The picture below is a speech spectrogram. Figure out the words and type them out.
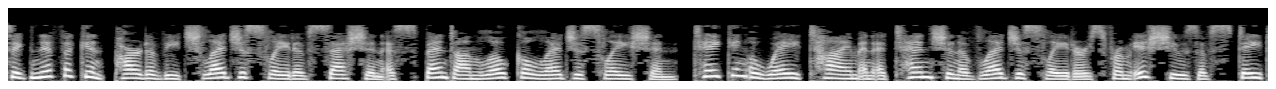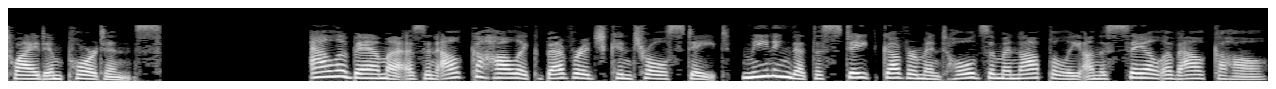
significant part of each legislative session is spent on local legislation, taking away time and attention of legislators from issues of statewide importance. Alabama is an alcoholic beverage control state, meaning that the state government holds a monopoly on the sale of alcohol.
